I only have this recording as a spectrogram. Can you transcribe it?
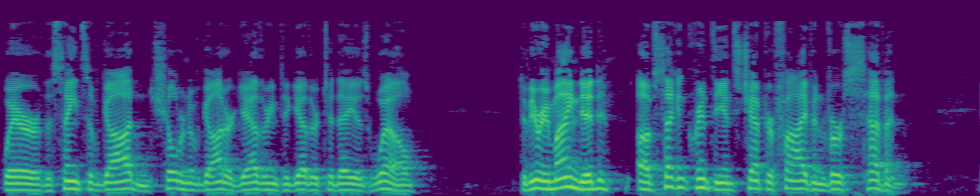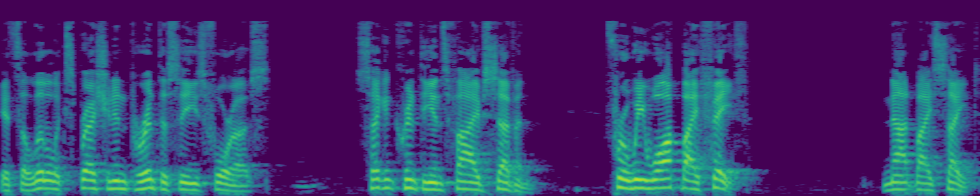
where the saints of God and children of God are gathering together today as well. To be reminded of 2 Corinthians chapter 5 and verse 7. It's a little expression in parentheses for us. 2 Corinthians 5 7. For we walk by faith, not by sight.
